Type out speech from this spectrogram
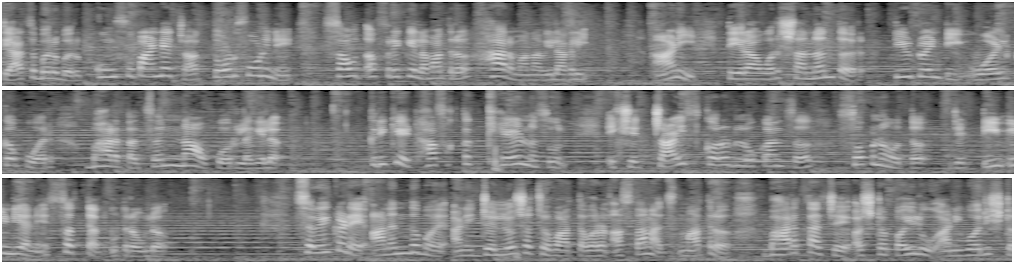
त्याचबरोबर कुंफू पांड्याच्या तोडफोडीने साऊथ आफ्रिकेला मात्र हार मानावी लागली. आणि तेरा वर्षांनंतर टी ट्वेंटी वर्ल्ड कपवर भारताचं नाव कोरलं गेलं. क्रिकेट हा फक्त खेळ नसून एकशे चाळीस करोड लोकांचं स्वप्न होतं जे टीम इंडियाने सत्यात उतरवलं. सगळीकडे आनंदमय आणि जल्लोषाचं वातावरण असतानाच मात्र भारताचे अष्टपैलू आणि वरिष्ठ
